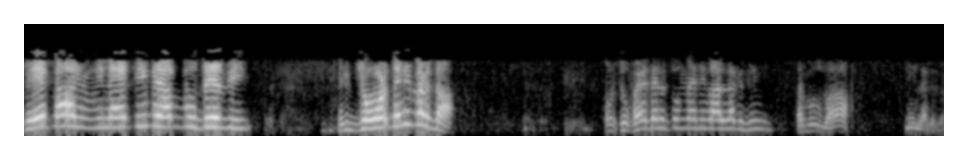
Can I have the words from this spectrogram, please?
بیکار ولایتی دے ابو دے دی جوڑ دے نہیں پڑتا۔ اور سفید نے تم میری وال لگ سی۔ سربوزا نہیں لگتا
